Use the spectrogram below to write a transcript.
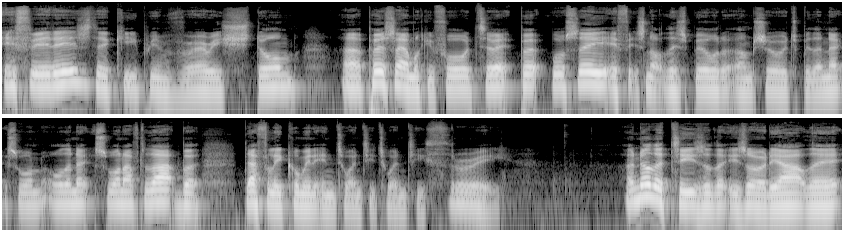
If it is, they're keeping very stum. Uh, personally, I'm looking forward to it, but we'll see. If it's not this build, I'm sure it'll be the next one or the next one after that. But definitely coming in 2023. Another teaser that is already out there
